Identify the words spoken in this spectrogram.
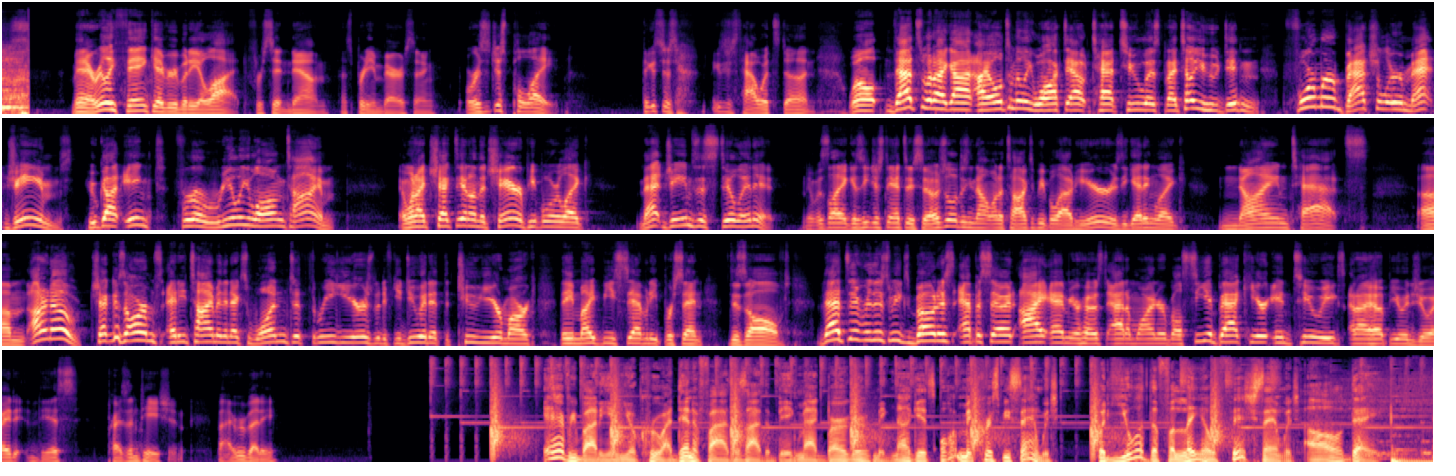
Man, I really thank everybody a lot for sitting down. That's pretty embarrassing. Or is it just polite? I think it's just I think it's just how it's done. Well, that's what I got. I ultimately walked out tattoo-less, but I tell you who didn't. Former bachelor Matt James, who got inked for a really long time. And when I checked in on the chair, people were like, Matt James is still in it. It was like, is he just antisocial? Does he not want to talk to people out here? Is he getting like nine tats? Um, I don't know. Check his arms anytime in the next one to three years, but if you do it at the two year mark, they might be 70% dissolved. That's it for this week's bonus episode. I am your host, Adam Weinrib. I'll see you back here in two weeks, and I hope you enjoyed this presentation. Bye, everybody. Everybody in your crew identifies as either Big Mac Burger, McNuggets, or McCrispy Sandwich. But you're the filet fish Sandwich all day.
